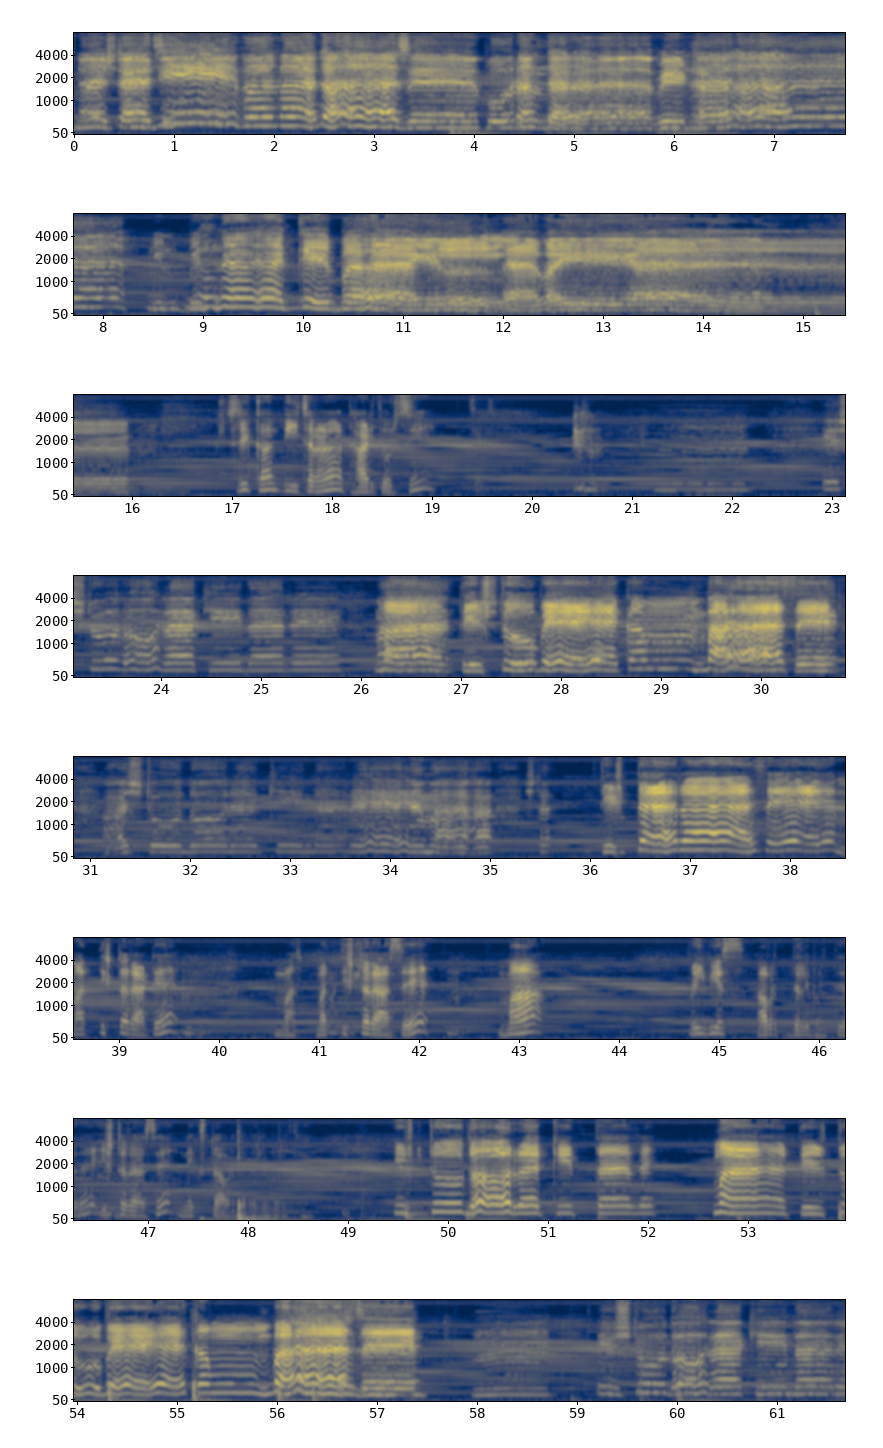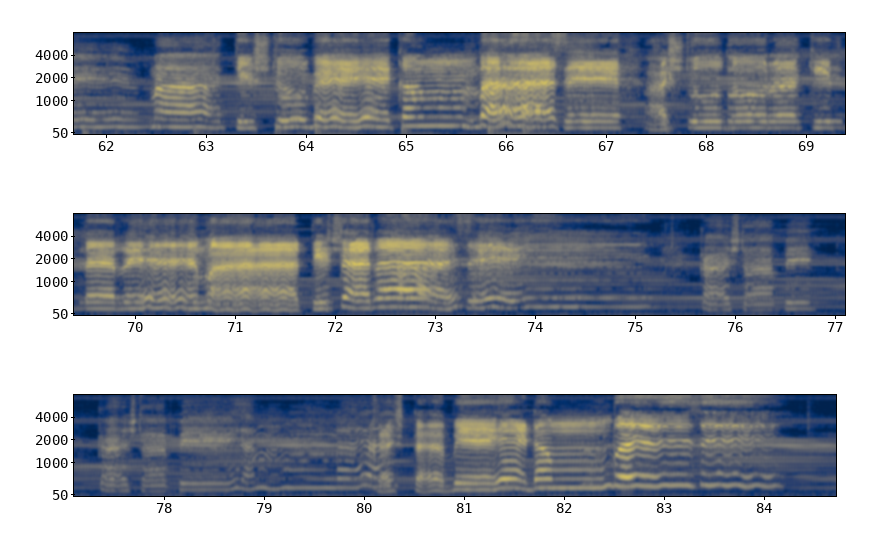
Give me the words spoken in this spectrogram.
ನಷ್ಟ ಜೀವನದಾಸೆ ಪುರಂದರ ವಿಠಲ ಭಿನ್ನಕ್ಕೆ ಬಯಿಲ್ಲವಯ್ಯ ಶ್ರೀಕಾಂತ್ ಈ ಚರಣ ಹಾಡಿ ತೋರಿಸಿ ಇಷ್ಟು ದೊರಕಿದರೆ ಮತ್ತಿಷ್ಟು ಬೇಕಂಬಾಸೆ ಅಷ್ಟು ದೊರಕಿದರೆ ಮಾಷ್ಟ ತಿಷ್ಟರಾಸೆ ಮತ್ತಿಷ್ಟರಾಟೆ ಮ- ಮತ್ತಿಷ್ಟರಾಸೆ ಮಾ ಪ್ರೀವಿಯಸ್ ಆವರ್ತದಲ್ಲಿ ಬರ್ತದೆ ಇಷ್ಟರಾಸೆ ನೆಕ್ಸ್ಟ್ ಆವರ್ತದಲ್ಲಿ ಬರುತ್ತೆ ಇಷ್ಟು ದೊರಕಿತ್ತರೆ ಮತ್ತಿಷ್ಟು ಬೇಕಂಬಾಸೆ ಹ್ಮ್. ಇಷ್ಟು ದೊರಕಿದರೆ ಮಾತಿಷ್ಟು ತಿಷ್ಟು ಬೇಕಂಬಾಸೆ ಅಷ್ಟು ದೊರಕಿದ್ದರೆ ಮಾತಿಷ್ಟರಾಸೆ ಕಷ್ಟ ಬೇ ಕಷ್ಟ ಬೇಡಂಬ ಕಷ್ಟ ಬೇಡಂಬಸೆ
